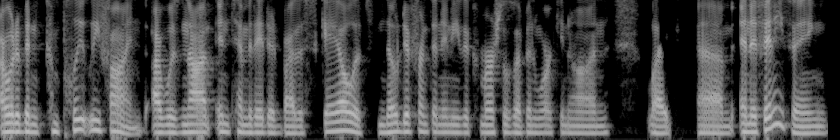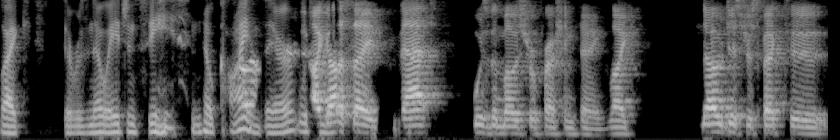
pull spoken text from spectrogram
I would have been completely fine. I was not intimidated by the scale. It's no different than any of the commercials I've been working on. Like, um, and if anything, like there was no agency, no client there. Which I gotta say that was the most refreshing thing. Like, no disrespect to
